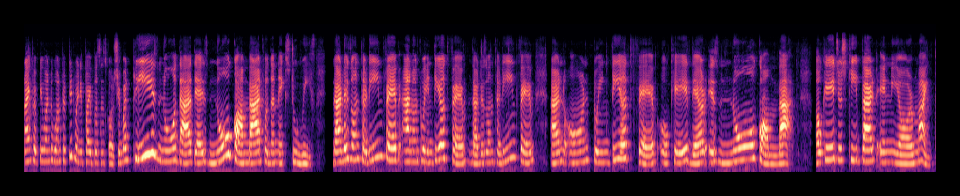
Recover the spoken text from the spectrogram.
rank 51 to 150 25% scholarship. But please know that there is no combat for the next two weeks that is on 13 Feb and on 20th Feb. That is on 13 Feb and on 20th Feb okay there is no combat. Okay just keep that in your mind.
